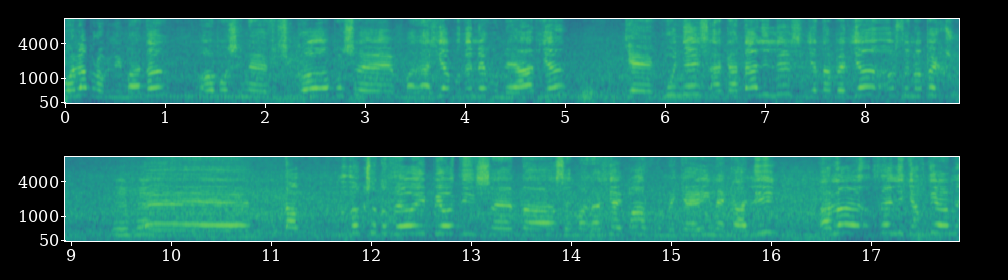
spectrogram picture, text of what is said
πολλά προβλήματα, όπως είναι φυσικό, όπως ε, μαγαζιά που δεν έχουν άδεια και κούνιες ακατάλληλες για τα παιδιά ώστε να παίξουν. Ε, τα, δόξα τω Θεώ οι ποιότητες ε, τα, σε μαγαζιά υπάρχουν και είναι καλοί, αλλά θέλει και αυτή αν-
